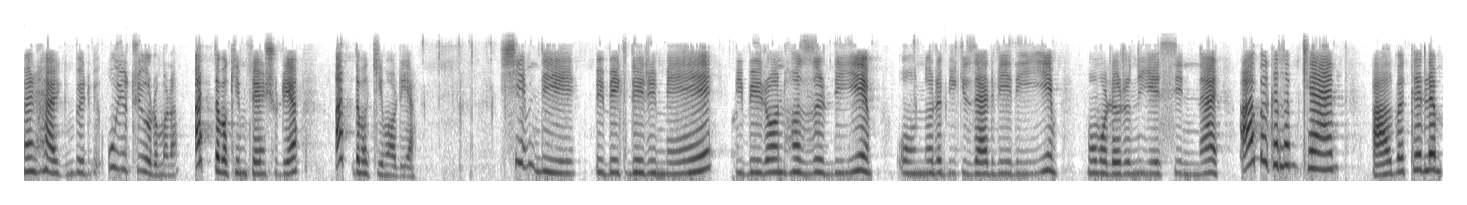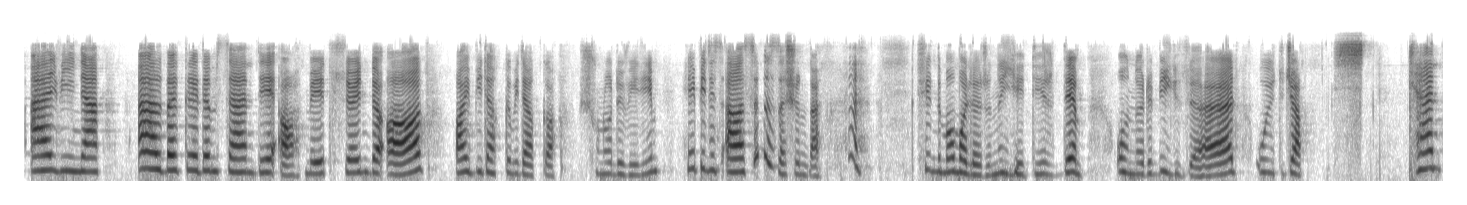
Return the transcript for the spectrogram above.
Ben her gün böyle bir uyutuyorum onu. At bakayım sen şuraya. At da bakayım oraya. Şimdi bebeklerime biberon hazırlayayım. Onlara bir güzel vereyim. Mamalarını yesinler. Al bakalım Ken. Al bakalım Alvina. Al bakalım sen de. Ahmet sen de al. Ay bir dakika bir dakika. Şunu da vereyim. Hepiniz alsınız da şundan. Şimdi mamalarını yedirdim. Onları bir güzel uyutacağım. Şşt, Ken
